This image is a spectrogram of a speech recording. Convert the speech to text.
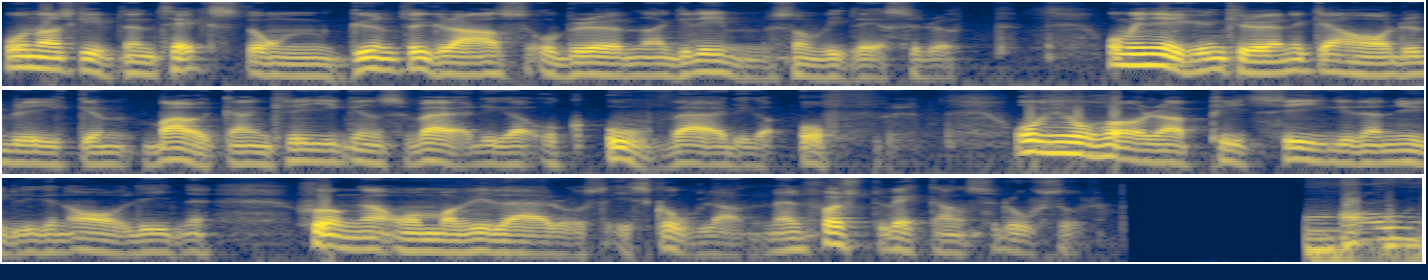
hon har skrivit en text om Günter Grass och bröderna Grimm som vi läser upp. Och min egen krönika har rubriken Balkankrigens värdiga och ovärdiga offer. Och vi får höra Pete Seeger, den nyligen avlidne, sjunga om vad vi lär oss i skolan. Men först veckans rosor. Oh,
